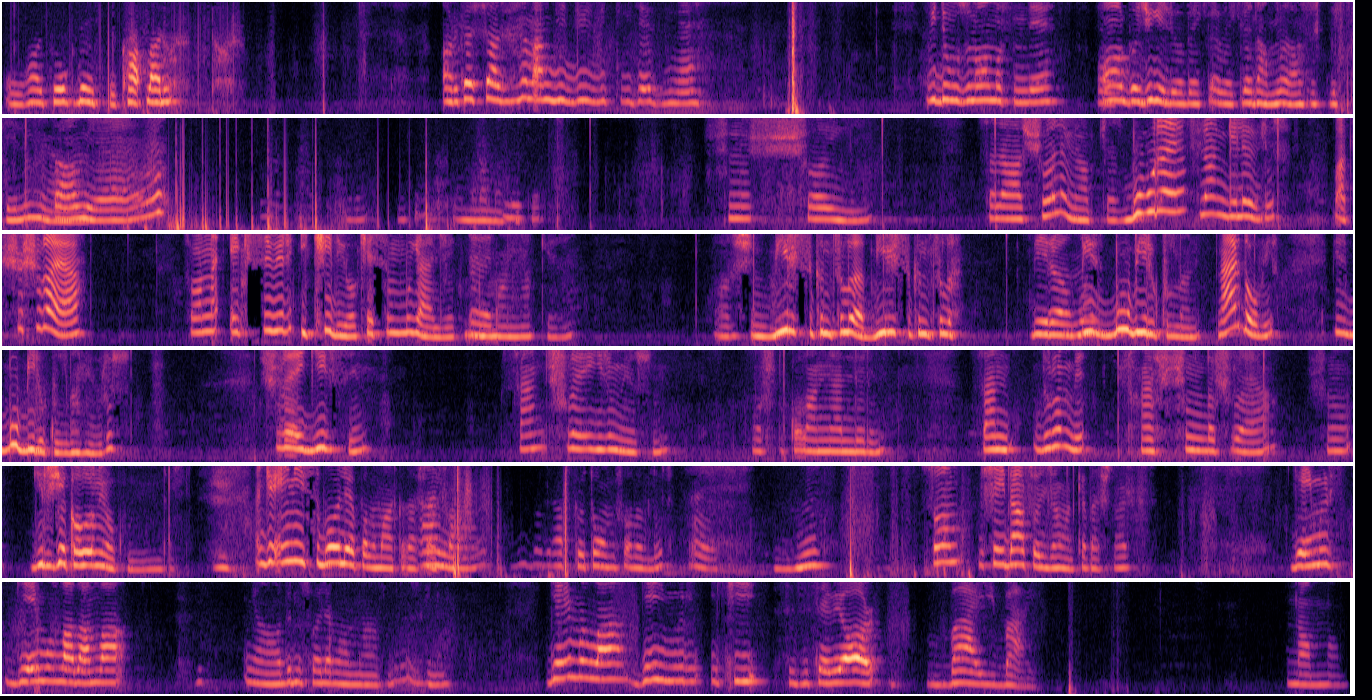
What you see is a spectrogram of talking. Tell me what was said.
Oha çok değişti. Kartlar. Arkadaşlar hemen videoyu bitireceğiz yine. Video uzun olmasın diye. Aa gacı geliyor bekle bekle damla azıcık bekleyelim ya. Tamam ya. Şunu şöyle. Mesela şöyle mi yapacağız? Bu buraya falan gelebilir. Bak şu şuraya. Sonra eksi bir iki diyor. Kesin bu gelecek. Bu Evet. manyak yere. Var Şimdi bir sıkıntılı. Bir sıkıntılı. Bir ama. Biz bu biri kullanıyoruz. Nerede o bir? Biz bu biri kullanıyoruz. Şuraya girsin. Sen şuraya girmiyorsun. Boşluk olan yerlerin. Sen durun bir. Ha, şunu da şuraya. Şunu girecek alanı yok bunun. Bence en iyisi böyle yapalım arkadaşlar şu an. Video biraz kötü olmuş olabilir. Evet. Hı. Son bir şey daha söyleyeceğim arkadaşlar. Gamers, gamerlı adamla ya adını söylemem lazım. Üzgünüm. Gamerla Gamer 2 sizi seviyor. Bye bye. Nam nam.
